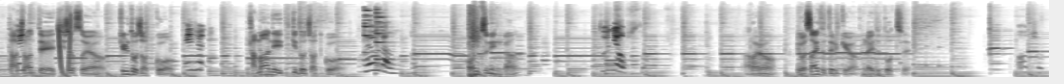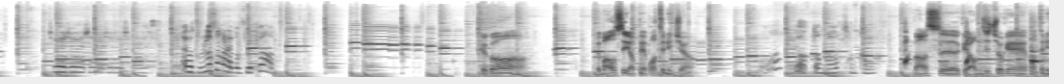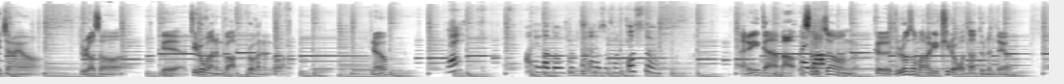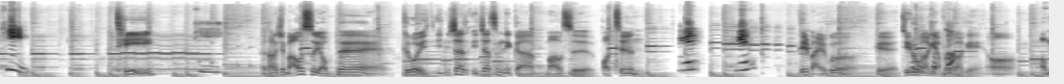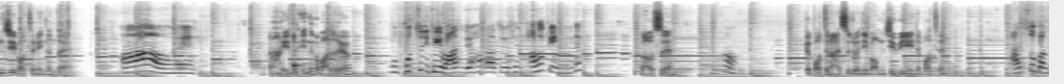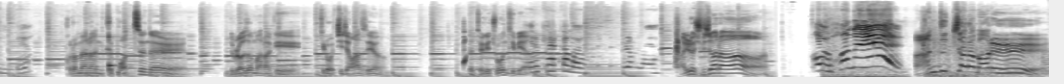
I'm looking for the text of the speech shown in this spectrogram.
다 저한테 지셨어요. 킬도 졌고 텐션이 가만히 있기도 졌고 해오자는 건가? 헌증인가? 눈이 없어. 알아요. 이거 사이트 드릴게요. 레이드 도트. 어, 저. 저요, 저요, 저요, 저요, 저요. 아, 이거 눌러서 말해. 너무 불편하다. 그거 그 마우스 옆에 버튼 있죠. 어? 네, 어떤가요? 잠깐만. 마우스 그 엄지 쪽에 버튼 있잖아요. 눌러서 그 뒤로 가는 거, 앞으로 가는 거. You know? 네? 아니, 나 너무 불편해서 그냥 껐어요. 아니 그러니까 마, 아니, 나- 설정 그 눌러서 말하기 키를 어디다 누는데요? T. T. T. 당신 마우스 옆에 그거 있, 있지, 않- 있지 않습니까? 마우스 버튼. 휠? 휠? 휠 말고 그 뒤로 가기, 오른쪽 앞으로 거? 가기. 어 엄지 버튼이 있는데 아, 왜? 아, 있, 있는 거 맞아요? 뭐 버튼이 되게 많은데? 하나, 둘, 셋, 다섯 개 있는데? 마우스? 어. 그 버튼 안 쓰죠? 님 엄지 위에 있는 버튼. 안 써봤는데요? 그러면은 그 버튼을 눌러서 말하기 기로 지정하세요. 네, 되게 좋은 팁이야. 이렇게 할까봐요. 어렵네요. 알려주잖아. 아, 왜 화내! 안 듣잖아 말을.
